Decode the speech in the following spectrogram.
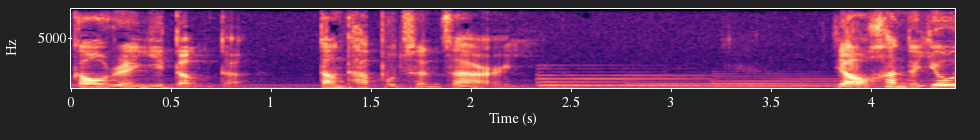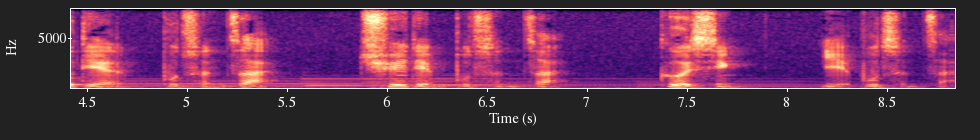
高人一等的，当他不存在而已。姚汉的优点不存在，缺点不存在，个性也不存在，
